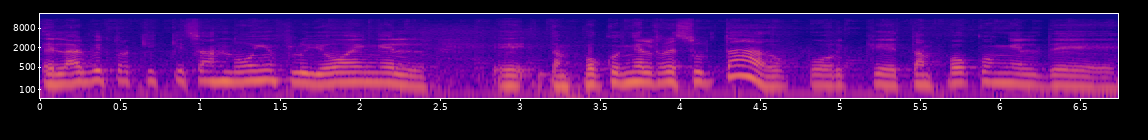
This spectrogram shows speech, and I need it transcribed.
el árbitro aquí quizás no influyó en el, eh, tampoco en el resultado, porque tampoco en el de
